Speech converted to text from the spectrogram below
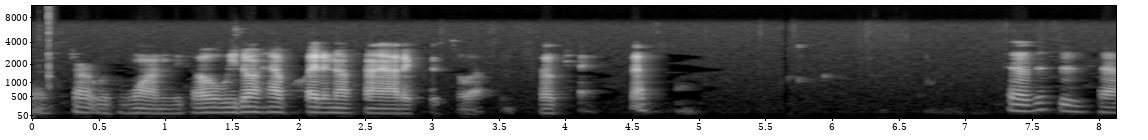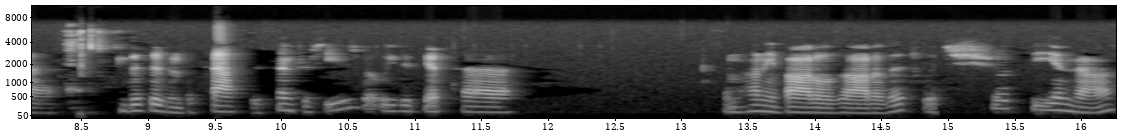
Let's start with one because oh, we don't have quite enough niotic crystal essence. Okay, that's fine. So this is uh, this isn't the fastest centrifuge, but we did get uh, some honey bottles out of it, which should be enough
